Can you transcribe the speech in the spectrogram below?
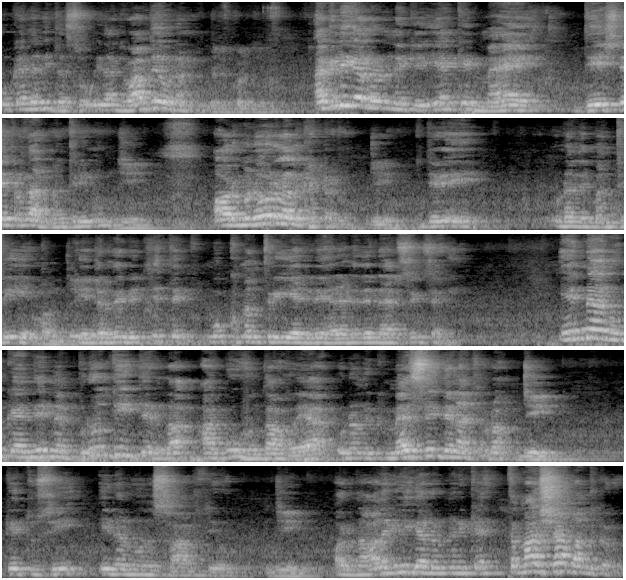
ਉਹ ਕਹਿੰਦਾ ਵੀ ਦੱਸੋ ਇਹਦਾ ਜਵਾਬ ਦਿਓ ਉਹਨਾਂ ਨੂੰ। ਬਿਲਕੁਲ ਜੀ। ਅਗਲੀ ਗੱਲ ਉਹਨਾਂ ਨੇ ਕਹੀ ਹੈ ਕਿ ਮੈਂ ਦੇਸ਼ ਦੇ ਪ੍ਰਧਾਨ ਮੰਤਰੀ ਨੂੰ ਜੀ। ਔਰ ਮਨੋਹਰ ਲਾਲ ਖੱਟਰ ਨੂੰ ਜੀ। ਜਿਹੜੇ ਉਹਨਾਂ ਦੇ ਮੰਤਰੀ ਹੈ। ਕੇਂਦਰ ਦੇ ਵਿੱਚ ਤੇ ਮੁੱਖ ਮੰਤਰੀ ਹੈ ਜਿਹੜੇ ਹਰਿਆਣੇ ਦੇ ਨੈਬ ਸਿੰਘ ਸੈਣੀ। ਇਹਨਾਂ ਨੂੰ ਕਹਿੰਦੇ ਮੈਂ ਵਿਰੋਧੀ ਧਿਰ ਦਾ ਆਗੂ ਹੁੰਦਾ ਹੋਇਆ ਉਹਨਾਂ ਨੂੰ ਇੱਕ ਮੈਸੇਜ ਦੇਣਾ ਚਾਹੁੰਦਾ ਜੀ। ਕਿ ਤੁਸੀਂ ਇਹਨਾਂ ਨੂੰ ਇਨਸਾਫ ਦਿਓ। ਜੀ। ਔਰ ਨਾਲ ਅਗਲੀ ਗੱਲ ਉਹਨਾਂ ਨੇ ਕਿਹਾ ਤਮਾਸ਼ਾ ਬੰਦ ਕਰੋ।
